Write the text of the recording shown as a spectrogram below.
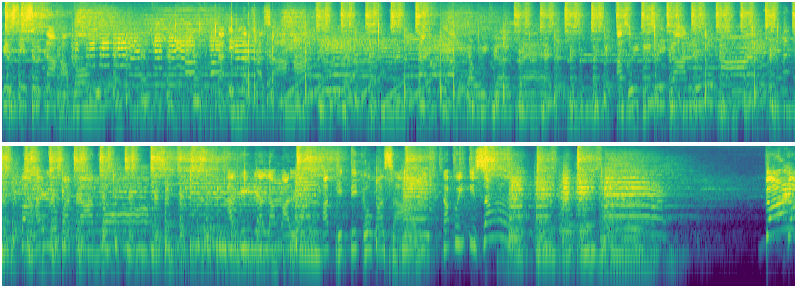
Mistiso na hamon. Nailan siya sa akin. Time niyang gawing girlfriend. Ako'y nirigaluhan. Bahay lupa na to. Ang di niya lang alam at hindi ko masabi na ako'y isa. Darna!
